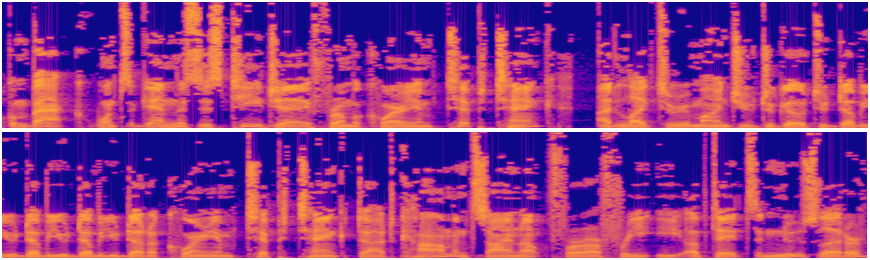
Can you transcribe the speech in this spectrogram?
Welcome back. Once again, this is TJ from Aquarium Tip Tank. I'd like to remind you to go to www.aquariumtiptank.com and sign up for our free e updates and newsletter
